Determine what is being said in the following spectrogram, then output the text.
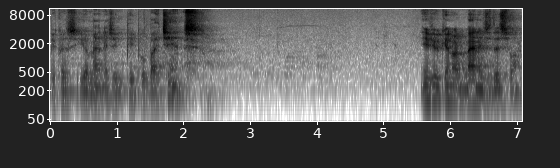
because you're managing people by chance. If you cannot manage this one,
